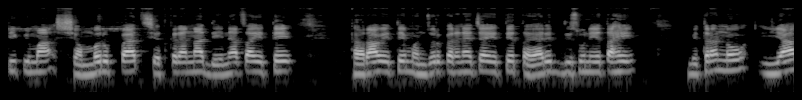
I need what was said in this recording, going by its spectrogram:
पीक विमा शंभर रुपयात शेतकऱ्यांना देण्याचा येथे ठराव येथे मंजूर करण्याच्या येथे तयारीत दिसून येत आहे. मित्रांनो या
